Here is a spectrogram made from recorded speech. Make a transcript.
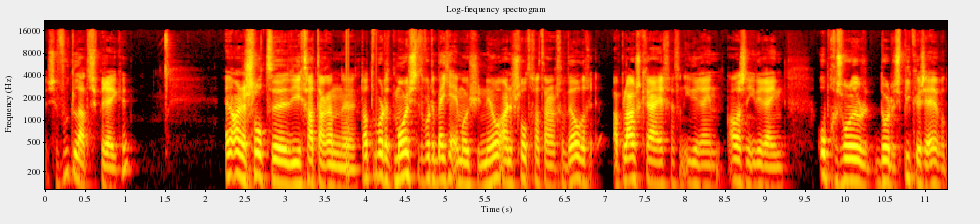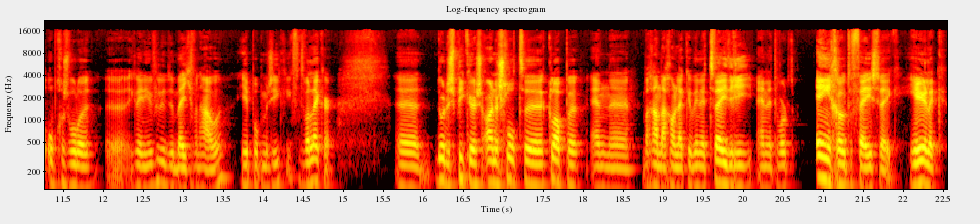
zijn voeten laten spreken. En Arne Slot, eh, die gaat daar een... eh, dat wordt het mooiste, het wordt een beetje emotioneel. Arne Slot gaat daar een geweldig applaus krijgen van iedereen. Alles en iedereen. Opgezwollen door, door de speakers, hè. Want opgezwollen, eh, ik weet niet of jullie er een beetje van houden. Hip-hop muziek, ik vind het wel lekker. Eh, door de speakers, Arne Slot eh, klappen. En eh, we gaan daar gewoon lekker winnen. 2-3. En het wordt één grote feestweek. Heerlijk.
